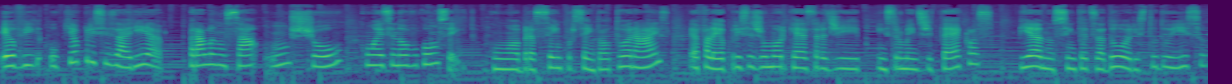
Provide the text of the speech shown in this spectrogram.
eu vi o que eu precisaria para lançar um show com esse novo conceito com obras 100% autorais. Eu falei, eu preciso de uma orquestra de instrumentos de teclas, pianos, sintetizadores, tudo isso,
